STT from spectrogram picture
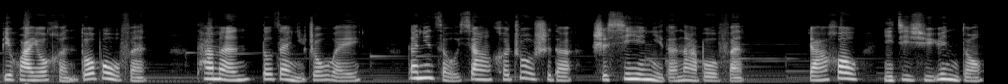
壁画有很多部分，它们都在你周围，但你走向和注视的是吸引你的那部分。然后你继续运动，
